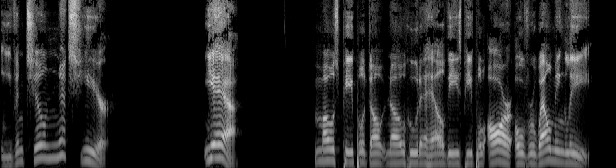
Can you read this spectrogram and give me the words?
even till next year. Yeah. Most people don't know who the hell these people are overwhelmingly.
